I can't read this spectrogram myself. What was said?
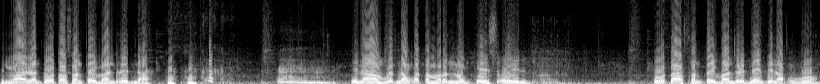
Yun nga lang, 2,500 na. Inaabot ng katamaran mag-change oil. 2,500 na yung tinakbo.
